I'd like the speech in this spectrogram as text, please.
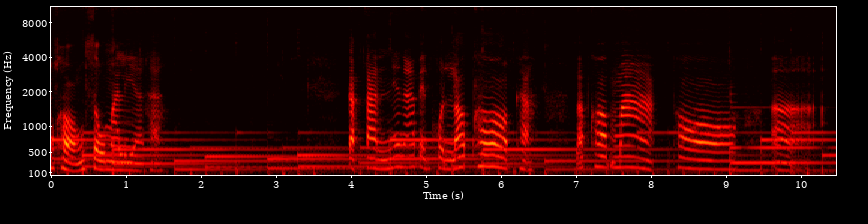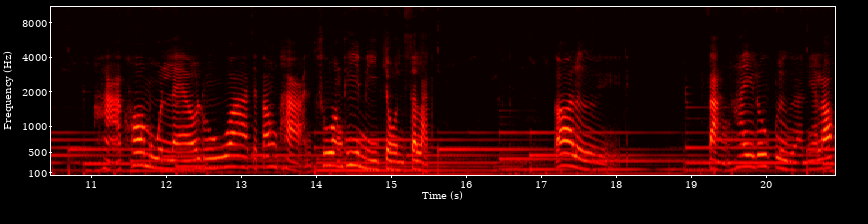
ำของโซมาเลียค่ะ กัปตันเนี่ยนะเป็นคนรอบคอบค่ะ รอบคอบมากพออหาข้อมูลแล้วรู้ว่าจะต้องผ่านช่วงที่มีโจรสลัด ก็เลย สั่งให้ลูกเรือเนี่ยล็อก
